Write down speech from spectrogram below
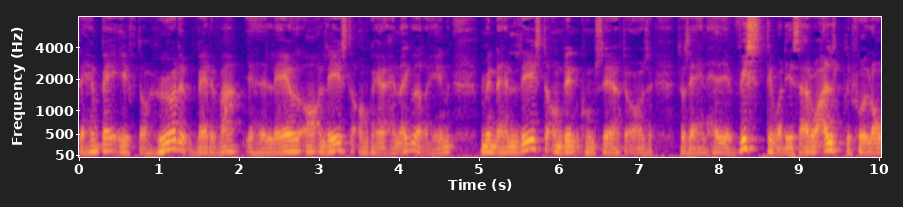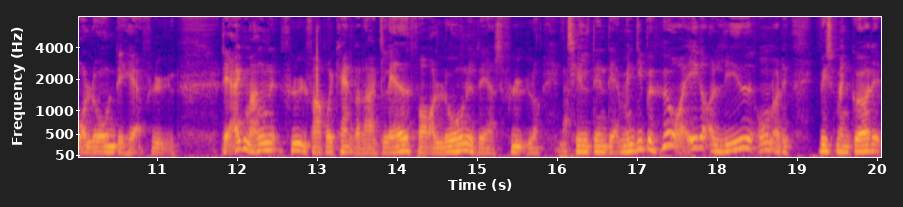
da han bagefter hørte, hvad det var, jeg havde lavet, og læste om, han havde ikke været derhenne, men da han læste om den koncert også, så sagde han, havde jeg vidst, det var det, så havde du aldrig fået lov at låne det her flyl. Det er ikke mange flylfabrikanter, der er glade for at låne deres flyler Nej. til den der. Men de behøver ikke at lide under det, hvis man gør det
